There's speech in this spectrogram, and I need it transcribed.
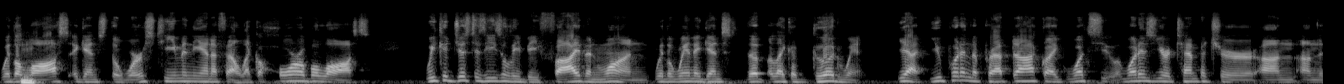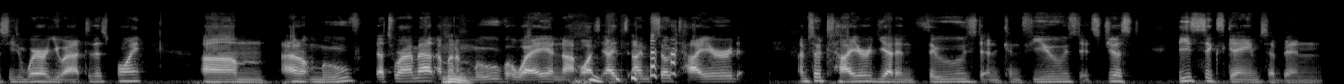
with a hmm. loss against the worst team in the NFL, like a horrible loss. We could just as easily be five and one with a win against the, like a good win. Yeah, you put in the prep doc. Like, what's what is your temperature on on the season? Where are you at to this point? Um, I don't move. That's where I'm at. I'm gonna hmm. move away and not watch. I, I'm so tired I'm so tired yet enthused and confused. It's just these six games have been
